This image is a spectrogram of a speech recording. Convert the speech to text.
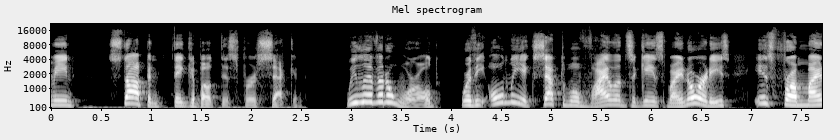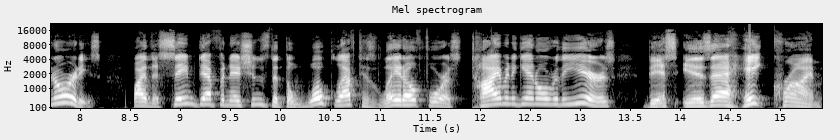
mean, stop and think about this for a second. We live in a world where the only acceptable violence against minorities is from minorities, by the same definitions that the woke left has laid out for us time and again over the years, this is a hate crime.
